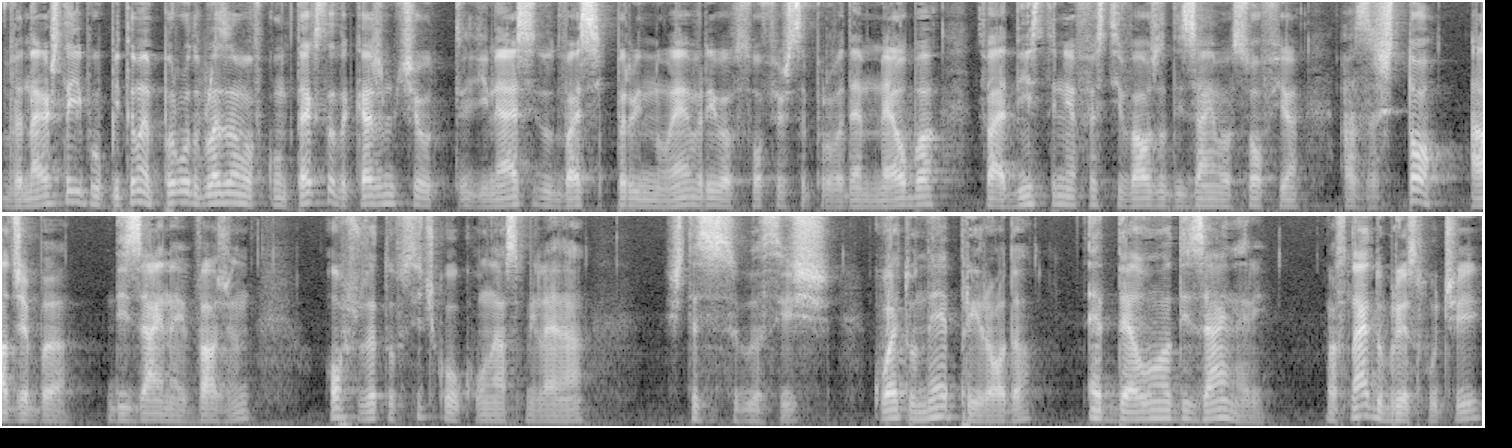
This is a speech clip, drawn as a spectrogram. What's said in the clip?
Веднага ще ги попитаме първо да влезем в контекста, да кажем, че от 11 до 21 ноември в София ще се проведе Мелба. Това е единствения фестивал за дизайн в София. А защо аджеба дизайна е важен? Общо взето всичко около нас, Милена, ще се съгласиш, което не е природа, е дело на дизайнери. В най-добрия случай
